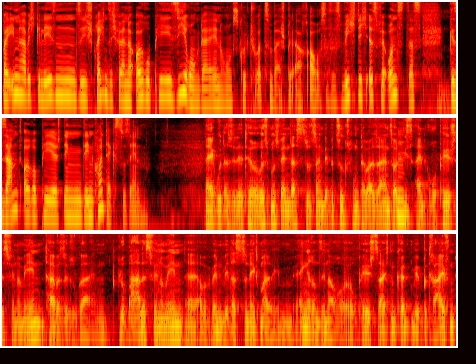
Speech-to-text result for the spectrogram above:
Bei Ihnen habe ich gelesen, Sie sprechen sich für eine Europäisierung der Erinnerungskultur zum Beispiel auch aus, dass es wichtig ist für uns, das gesamteuropäisch, den, den Kontext zu sehen. Naja gut, also der Terrorismus, wenn das sozusagen der Bezugspunkt dabei sein soll, mhm. ist ein europäisches Phänomen, teilweise sogar ein globales Phänomen. Äh, aber wenn wir das zunächst mal im engeren Sinne auch europäisch zeichnen, könnten wir begreifen,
